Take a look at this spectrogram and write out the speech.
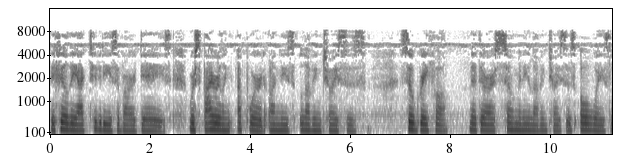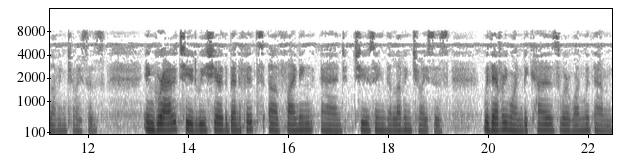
They fill the activities of our days. We're spiraling upward on these loving choices. So grateful that there are so many loving choices, always loving choices. In gratitude, we share the benefits of finding and choosing the loving choices with everyone because we're one with them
